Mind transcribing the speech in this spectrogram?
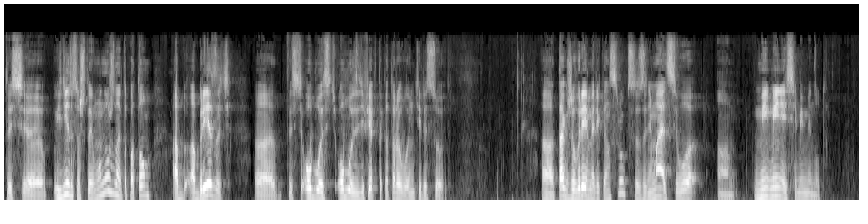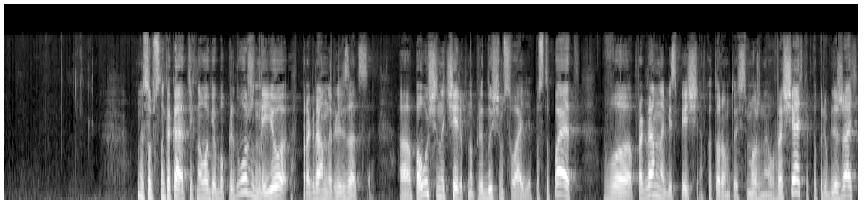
То есть э, единственное, что ему нужно, это потом об, обрезать э, то есть область, область дефекта, которая его интересует. Э, также время реконструкции занимает всего менее 7 минут. Ну и, собственно, какая технология была предложена, ее программная реализация. Полученный череп на предыдущем слайде поступает в программное обеспечение, в котором то есть, можно его вращать, как-то приближать,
